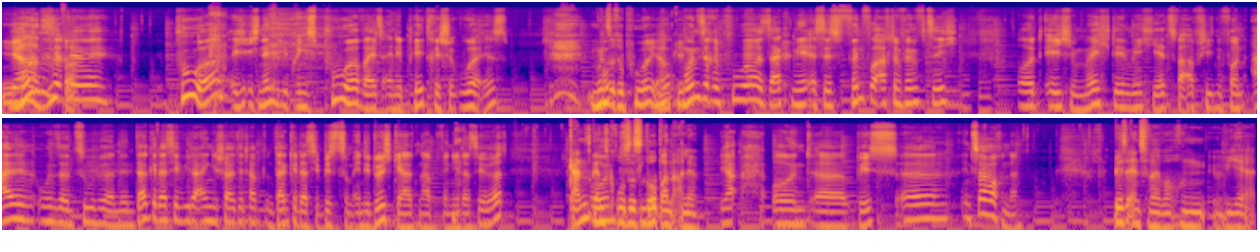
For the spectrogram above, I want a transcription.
Ja, Munsere Pur, ich, ich nenne die übrigens Pur, weil es eine petrische Uhr ist. Munsere Pur, ja. Okay. Munsere Pur sagt mir, es ist 5.58 Uhr und ich möchte mich jetzt verabschieden von allen unseren Zuhörenden. Danke, dass ihr wieder eingeschaltet habt und danke, dass ihr bis zum Ende durchgehalten habt, wenn ihr das hier hört. Ganz, ganz und, großes Lob an alle. Ja, und äh, bis äh, in zwei Wochen dann. Bis in zwei Wochen. Wir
